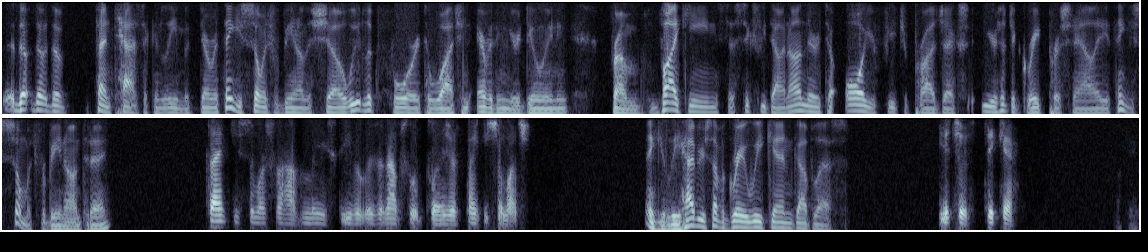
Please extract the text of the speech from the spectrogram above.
the, the the fantastic and Lee McDermott, thank you so much for being on the show. We look forward to watching everything you're doing, from Vikings to Six Feet Down Under to all your future projects. You're such a great personality. Thank you so much for being on today. Thank you so much for having me, Steve. It was an absolute pleasure. Thank you so much. Thank you, Lee. Have yourself a great weekend. God bless. You too. Take care. Okay.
